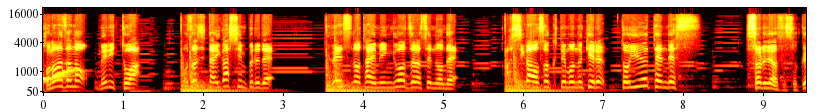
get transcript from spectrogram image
この技のメリットは、技自体がシンプルで、ディフェンスのタイミングをずらせるので、足が遅くても抜けるという点です。それでは早速、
